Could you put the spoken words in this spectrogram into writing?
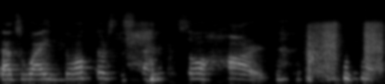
That's why doctors study so hard.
